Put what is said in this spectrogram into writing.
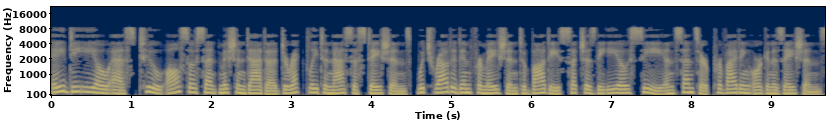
ADEOS-2 also sent mission data directly to NASA stations, which routed information to bodies such as the EOC and sensor providing organizations.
